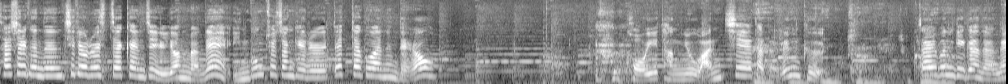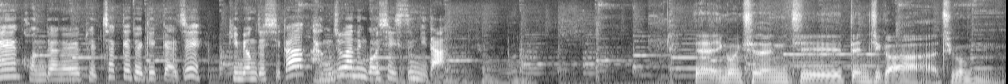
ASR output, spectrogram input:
사실 그는 치료를 시작한 지 1년 만에 인공췌장기를 뗐다고 하는데요. 거의 당뇨 완치에 다다른 그 영국 사람이 좀 짧은 기간 안에 건강을 되찾게 되기까지 김영재 씨가 강조하는 것이 있습니다. 결국은 예, 인공체장지 뗀 지가 지금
